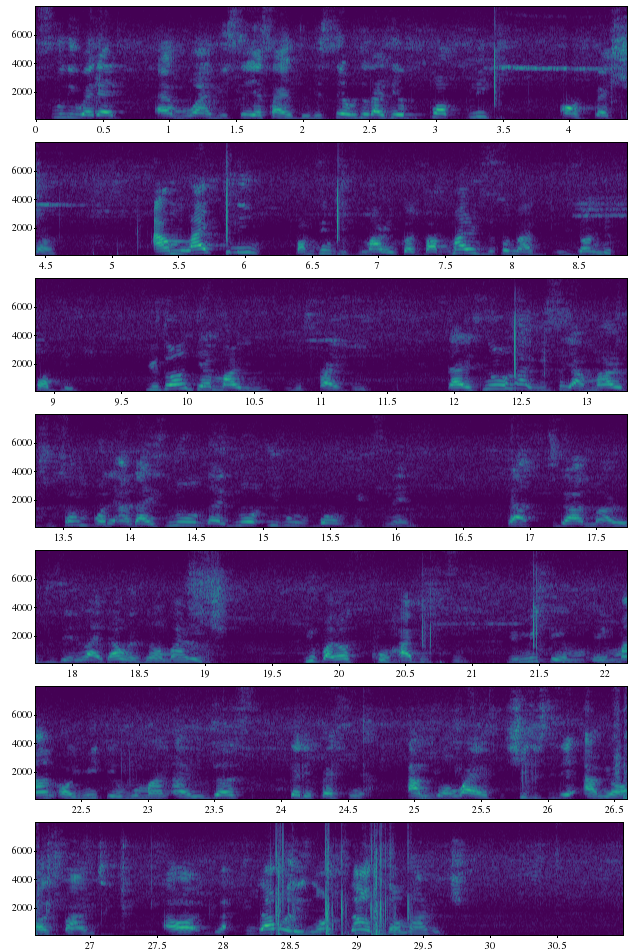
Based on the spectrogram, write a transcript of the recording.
fully wedded um, wife you say yes i do. The same so that is a public confession. I'm likely something with marriage because but marriage is also is done in the public. You don get married in the private. There is no how you say you are married to somebody and there is no there is no even one witness that that marriage is a lie. That one is not marriage. You are just cohabiting. You meet a a man or you meet a woman and you just tell the person i'm your wife. She too say i'm your husband. Or like that one is not that one is not marriage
